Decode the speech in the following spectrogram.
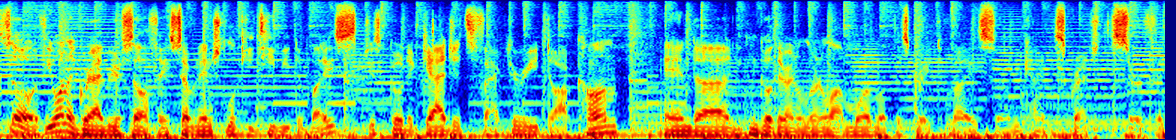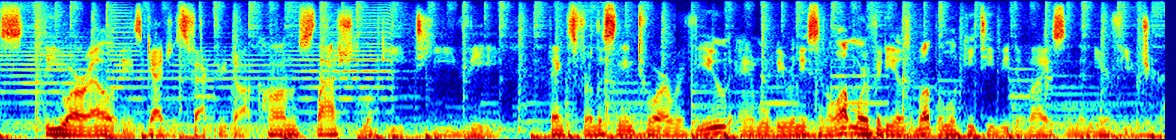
So, if you want to grab yourself a 7-inch Looky TV device, just go to gadgetsfactory.com and uh, you can go there and learn a lot more about this great device. Uh, we kind of scratched the surface. The URL is gadgetsfactory.com slash lookytv. Thanks for listening to our review, and we'll be releasing a lot more videos about the Looky TV device in the near future.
